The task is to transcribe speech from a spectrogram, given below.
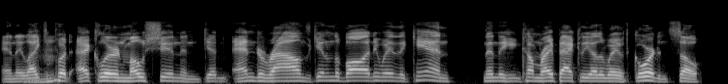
And they like mm-hmm. to put Ekeler in motion and get end arounds, get him the ball any way they can. Then they can come right back the other way with Gordon. So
